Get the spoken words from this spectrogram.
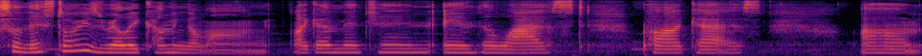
So this story is really coming along. Like I mentioned in the last podcast, um,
